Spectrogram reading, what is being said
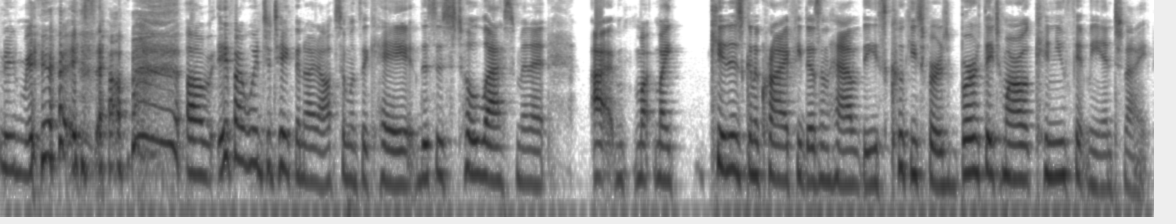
need me ASAP. Um, if I went to take the night off, someone's like, "Hey, this is so last minute. I my, my kid is gonna cry if he doesn't have these cookies for his birthday tomorrow. Can you fit me in tonight?"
